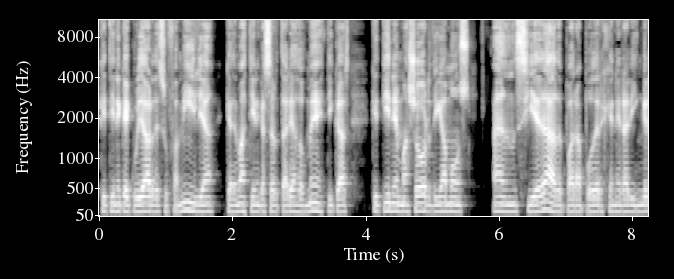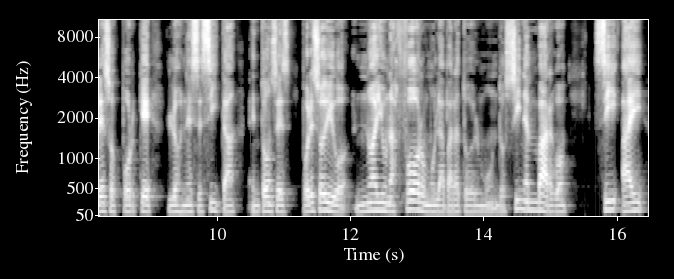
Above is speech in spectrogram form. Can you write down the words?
que tiene que cuidar de su familia, que además tiene que hacer tareas domésticas, que tiene mayor, digamos, ansiedad para poder generar ingresos porque los necesita. Entonces, por eso digo, no hay una fórmula para todo el mundo. Sin embargo, sí hay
